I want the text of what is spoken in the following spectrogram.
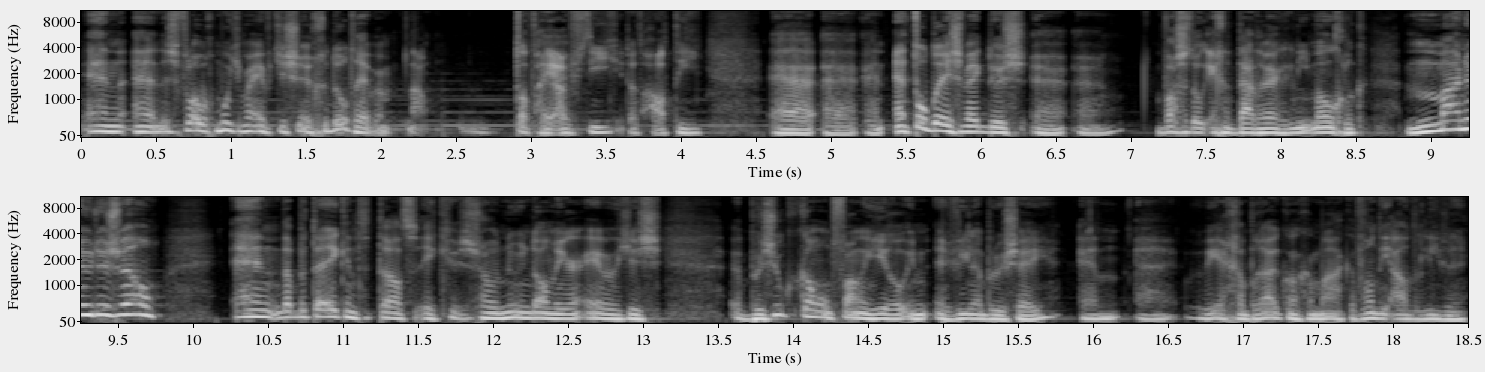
En uh, dus voorlopig moet je maar eventjes geduld hebben. Nou, dat hij, dat had hij. en, en tot deze week dus was het ook echt daadwerkelijk niet mogelijk. Maar nu dus wel. En dat betekent dat ik zo nu en dan weer eventjes bezoek kan ontvangen hier in Villa Brusset. En uh, weer gebruik kan gaan maken van die oude liefde.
